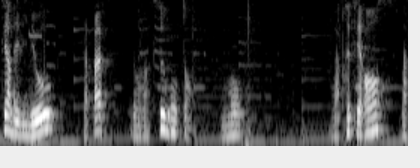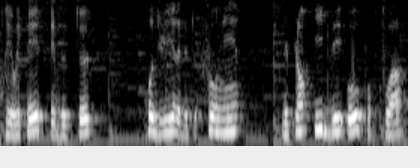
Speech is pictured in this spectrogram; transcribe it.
faire des vidéos, ça passe dans un second temps. Mon, ma préférence, ma priorité, c'est de te produire et de te fournir les plans idéaux pour toi,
